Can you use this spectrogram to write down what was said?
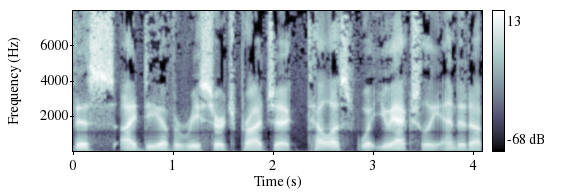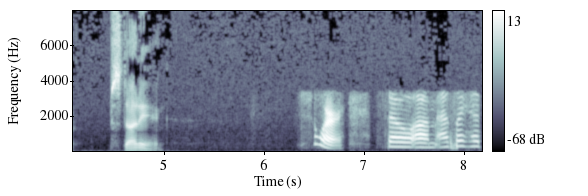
this idea of a research project. Tell us what you actually ended up studying. Sure. So, um, as I had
